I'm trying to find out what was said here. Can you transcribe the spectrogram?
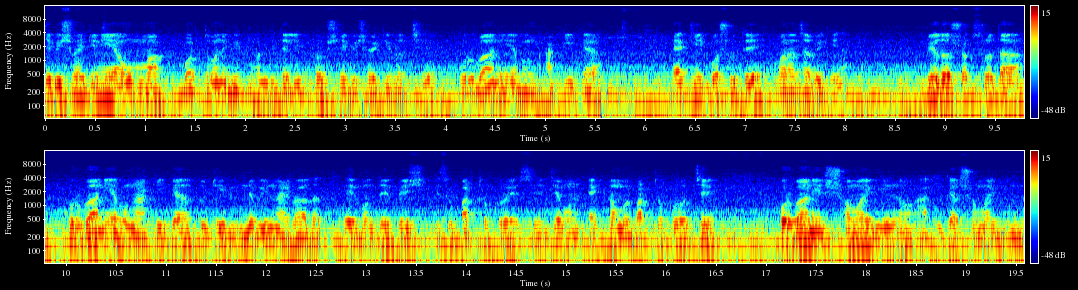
যে বিষয়টি নিয়ে উম্মা বর্তমানে বিভ্রান্তিতে লিপ্ত, সেই বিষয়টি হচ্ছে কোরবানি এবং আকিকা। একই পশুতে করা যাবে কিনা? প্রিয় দর্শক, শ্রোতা, কোরবানি এবং আকিকা দুটি ভিন্ন ভিন্ন আবাদত। এর মধ্যে বেশ কিছু পার্থক্য রয়েছে। যেমন এক নম্বর পার্থক্য হচ্ছে, কোরবানির সময় ভিন্ন, আকিকার সময় ভিন্ন।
